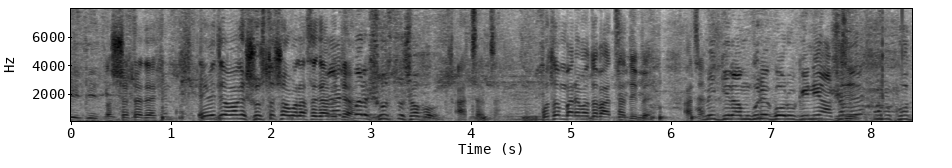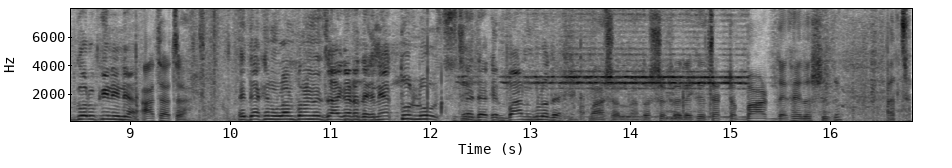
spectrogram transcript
জি জি জি। দর্শকটা দেখেন। এমনিতে আমাকে সুস্থ সবল আছে একবারে সুস্থ সবল। আচ্ছা আচ্ছা। প্রথমবারের মতো বাচ্চা দিবে। আচ্ছা। আমি গ্রাম ঘুরে গরু কিনি আসলে কোনো খুদ গরু কিনি না। আচ্ছা আচ্ছা। এই দেখেন উলান পালানের জায়গাটা দেখেন এত লুজ এই দেখেন বানগুলো দেখেন। মাশাল্লাহ দর্শকরা দেখে চারটা বাট দেখায় দর্শকরা আচ্ছা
